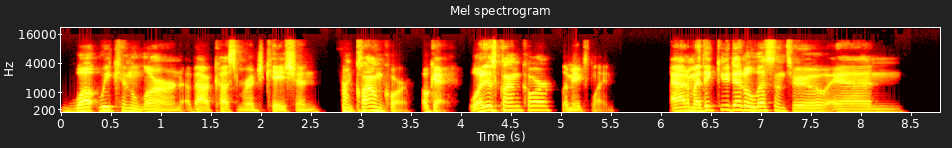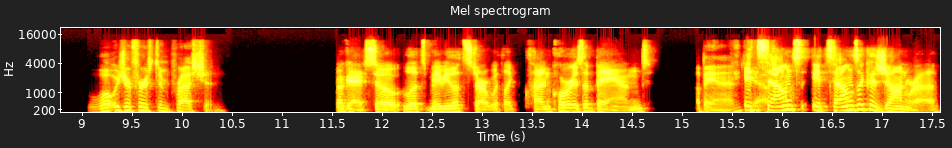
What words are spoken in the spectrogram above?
what we can learn about customer education from clowncore. Okay, what is clowncore? Let me explain. Adam, I think you did a listen through and what was your first impression? Okay, so let's maybe let's start with like Clowncore is a band. A band. It yeah. sounds it sounds like a genre.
